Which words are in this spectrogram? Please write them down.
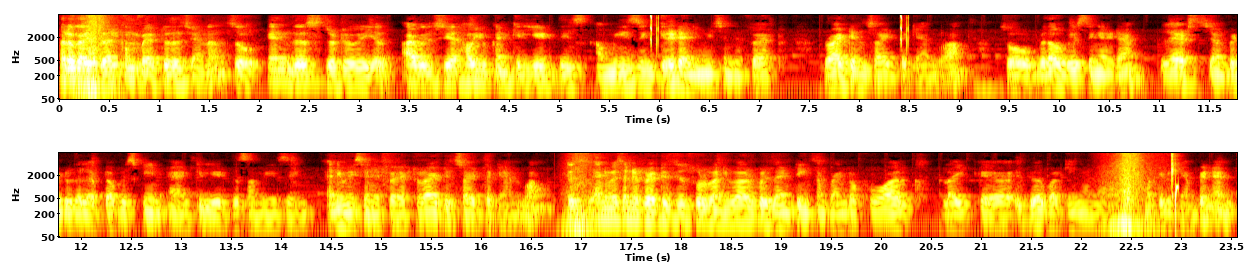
Hello guys, welcome back to the channel. So in this tutorial, I will share how you can create this amazing grid animation effect right inside the Canva. So without wasting any time, let's jump into the laptop screen and create this amazing animation effect right inside the Canva. This animation effect is useful when you are presenting some kind of work like uh, if you are working on a marketing campaign and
